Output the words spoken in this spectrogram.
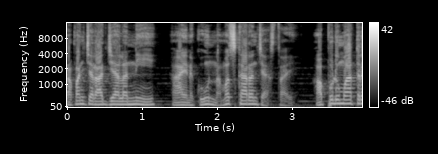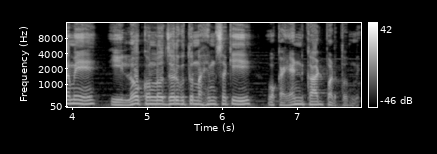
ప్రపంచ రాజ్యాలన్నీ ఆయనకు నమస్కారం చేస్తాయి. అప్పుడు మాత్రమే ఈ లోకంలో జరుగుతున్న హింసకి ఒక ఎండ్ కార్డ్ పడుతుంది.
